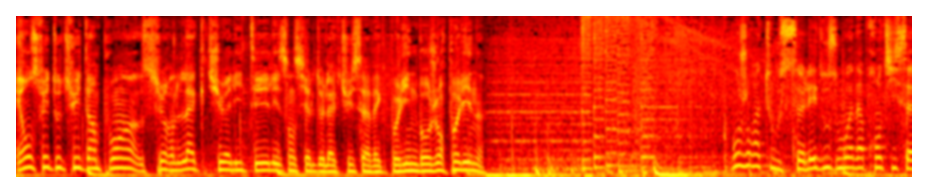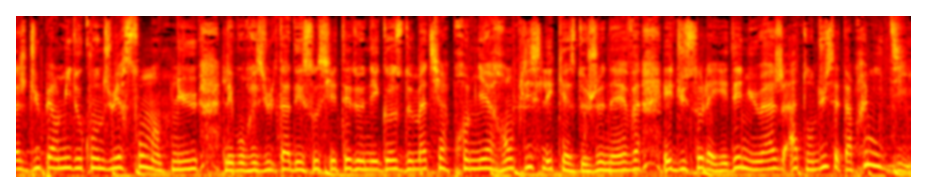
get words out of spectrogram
Et on se fait tout de suite un point sur l'actualité, l'essentiel de l'actu, avec Pauline. Bonjour Pauline. Bonjour à tous. Les 12 mois d'apprentissage du permis de conduire sont maintenus. Les bons résultats des sociétés de négoce de matières premières remplissent les caisses de Genève et du soleil et des nuages attendus cet après-midi.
